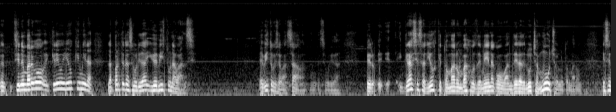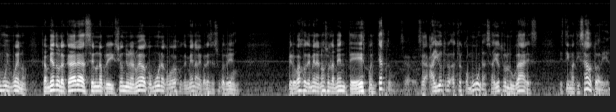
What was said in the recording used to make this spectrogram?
Eh, Sin embargo, eh, creo yo que, mira, la parte de la seguridad, yo he visto un avance. He visto que se ha avanzado en, seguridad. Pero eh, eh, gracias a Dios que tomaron Bajos de Mena como bandera de lucha, muchos lo tomaron. Ese es muy bueno. Cambiando la cara, hacer una predicción de una nueva comuna como Bajos de Mena me parece súper bien. Pero Bajos de Mena no solamente es Puente Alto, o sea, hay otro- otras comunas, hay otros lugares estigmatizados todavía,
